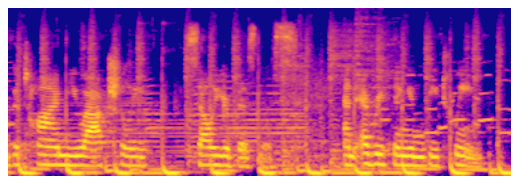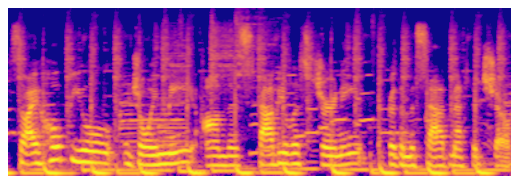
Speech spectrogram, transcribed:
the time you actually sell your business and everything in between. So I hope you'll join me on this fabulous journey for the Massad Method Show.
